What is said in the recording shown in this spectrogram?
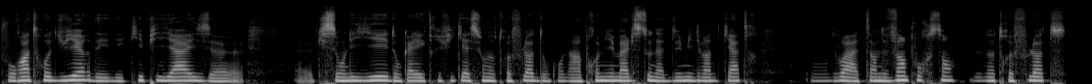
pour introduire des, des KPIs qui sont liées donc, à l'électrification de notre flotte. Donc on a un premier milestone à 2024. On doit atteindre 20% de notre flotte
